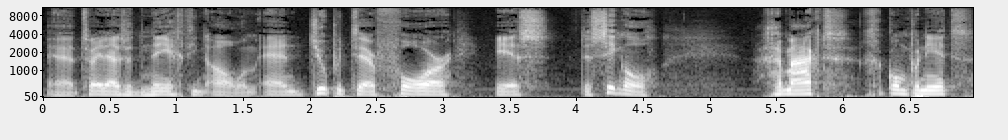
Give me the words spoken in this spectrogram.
eh, 2019 album. En Jupiter 4 is de single. Gemaakt, gecomponeerd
